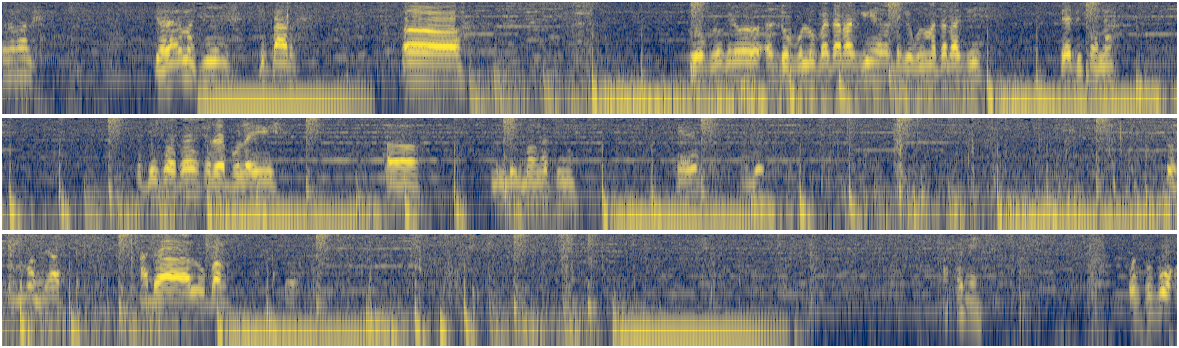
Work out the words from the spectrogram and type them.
teman-teman. Jaraknya masih sekitar eh 20 kilo, eh, 20 meter lagi atau 30 meter lagi. Dia di sana. Tapi cuaca sudah mulai eh mendung banget ini. Oke, lanjut. Tuh, teman-teman lihat. Ada lubang. Tuh. Apa nih? Buat pupuk.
